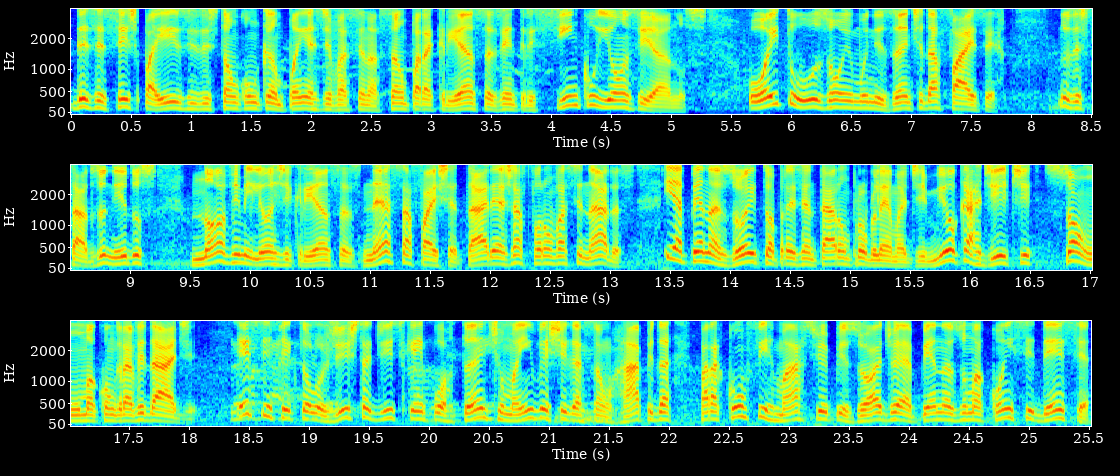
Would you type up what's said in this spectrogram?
16 países estão com campanhas de vacinação para crianças entre 5 e 11 anos. Oito usam o imunizante da Pfizer. Nos Estados Unidos, 9 milhões de crianças nessa faixa etária já foram vacinadas e apenas oito apresentaram problema de miocardite, só uma com gravidade. Esse infectologista disse que é importante uma investigação rápida para confirmar se o episódio é apenas uma coincidência,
